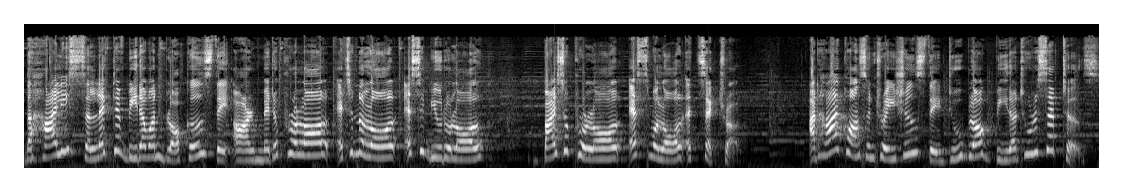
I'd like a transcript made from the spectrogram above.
The highly selective beta 1 blockers they are metoprolol, atenolol, acebutolol, bisoprolol, esmolol, etc. At high concentrations, they do block beta 2 receptors.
